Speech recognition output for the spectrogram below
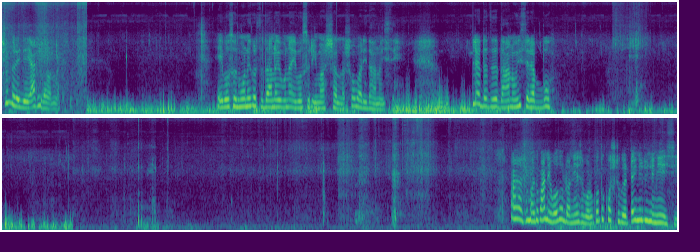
সুন্দর এই যে আঠি দেওয়ার লাগছে। এই বছর মনে করছে দান হইব না, এই বছরই মার্শাল্লাহ সবারই দান হয়েছে দান হয়েছে রাব্বু। আর সময় তো পানি বোতলটা নিয়ে আসব কত কষ্ট করে টাইনে টেনে নিয়েছি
